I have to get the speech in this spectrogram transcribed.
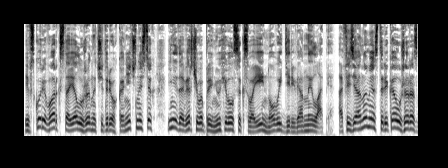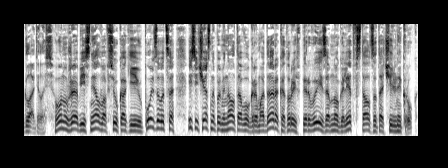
и вскоре Варк стоял уже на четырех конечностях и недоверчиво принюхивался к своей новой деревянной лапе. А физиономия старика уже разгладилась. Он уже объяснял вовсю, как ею пользоваться, и сейчас напоминал того громодара, который впервые за много лет встал за точильный круг.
